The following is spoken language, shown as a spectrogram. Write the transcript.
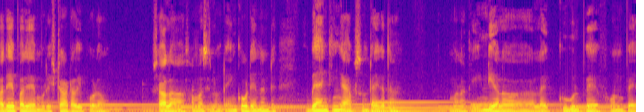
పదే పదే రీస్టార్ట్ అయిపోవడం చాలా సమస్యలు ఉంటాయి. ఇంకోటి ఏంటంటే బ్యాంకింగ్ యాప్స్ ఉంటాయి కదా మనకి ఇండియాలో like Google Pay PhonePe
